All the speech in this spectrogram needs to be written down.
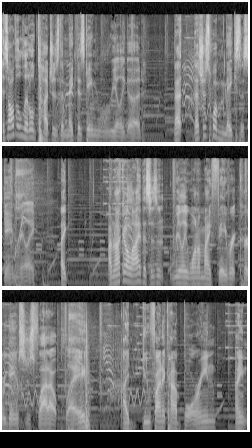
It's all the little touches that make this game really good. That That's just what makes this game, really. Like, I'm not gonna lie, this isn't really one of my favorite Kirby games to just flat out play. I do find it kind of boring. I mean,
